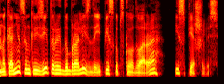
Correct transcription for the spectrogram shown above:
Наконец инквизиторы добрались до епископского двора и спешились.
